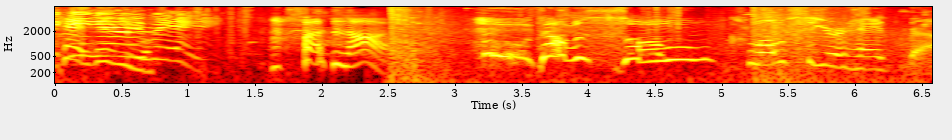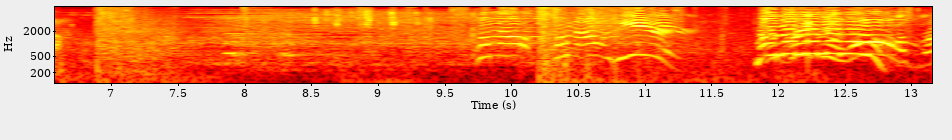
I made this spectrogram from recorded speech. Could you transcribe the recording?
I can't get you. I'm not. that was so close to your head, bro. Come out, come out here. No, no, no, no, no. walls, bro.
